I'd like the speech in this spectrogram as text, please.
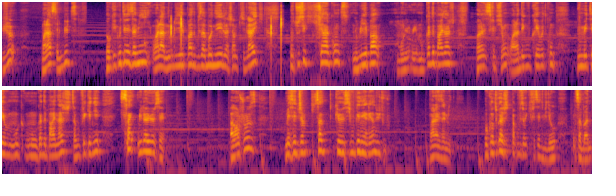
du jeu. Voilà, c'est le but. Donc écoutez les amis, voilà, n'oubliez pas de vous abonner, de lâcher un petit like. Pour tous ceux qui créent un compte, n'oubliez pas, mon, code de parrainage dans la description. Voilà, dès que vous créez votre compte, vous mettez mon, code de parrainage, ça vous fait gagner 5000 AEC. Pas grand chose, mais c'est déjà ça que si vous gagnez rien du tout. Voilà les amis. Donc en tout cas, j'espère que vous aurez kiffé cette vidéo. On s'abonne,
